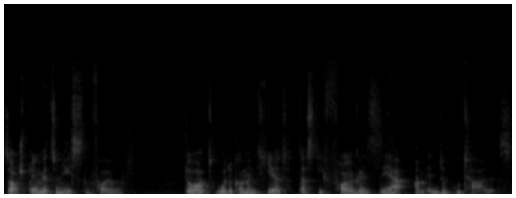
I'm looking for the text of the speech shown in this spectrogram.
So, springen wir zur nächsten Folge. Dort wurde kommentiert, dass die Folge sehr am Ende brutal ist.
